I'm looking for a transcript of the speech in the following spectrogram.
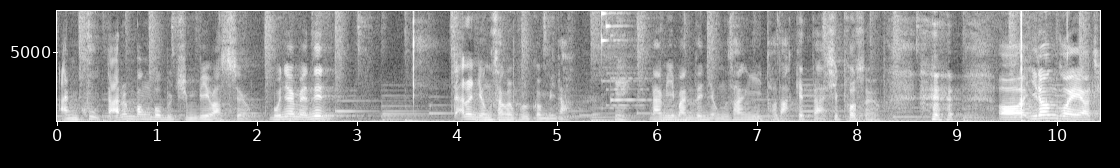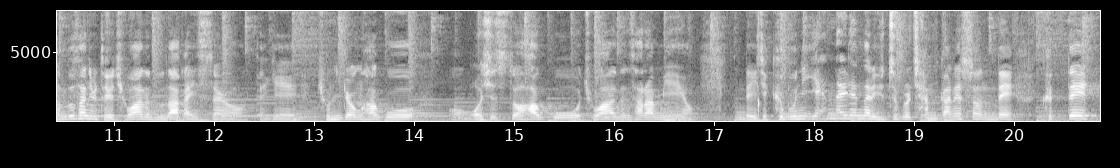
않고 다른 방법을 준비해 왔어요. 뭐냐면은 다른 영상을 볼 겁니다. 예, 남이 만든 영상이 더 낫겠다 싶어서요. 어, 이런 거예요. 전도사님 되게 좋아하는 누나가 있어요. 되게 존경하고 어, 멋있어 하고 좋아하는 사람이에요. 근데 이제 그분이 옛날 옛날에 유튜브를 잠깐 했었는데 그때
